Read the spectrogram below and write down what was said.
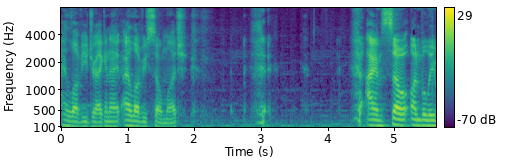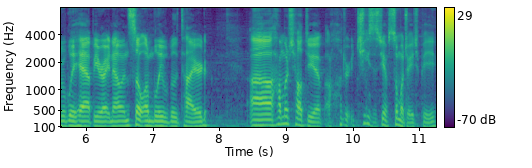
I love you, Dragonite. I love you so much. I am so unbelievably happy right now and so unbelievably tired. Uh, how much health do you have? 100. Jesus, you have so much HP.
